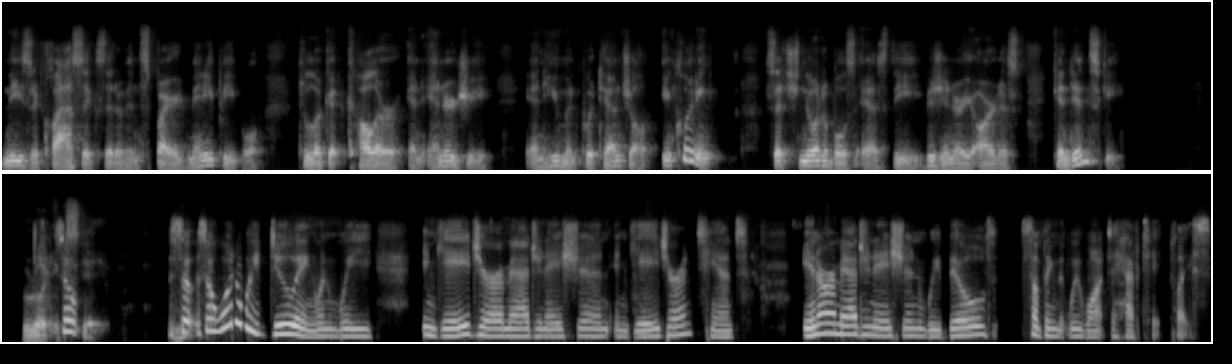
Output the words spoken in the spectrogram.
And these are classics that have inspired many people to look at color and energy and human potential, including such notables as the visionary artist Kandinsky, who wrote. So, hmm? so, so what are we doing when we engage our imagination, engage our intent? In our imagination, we build something that we want to have take place.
